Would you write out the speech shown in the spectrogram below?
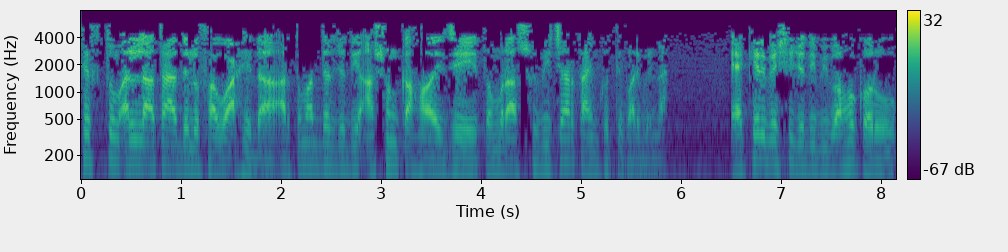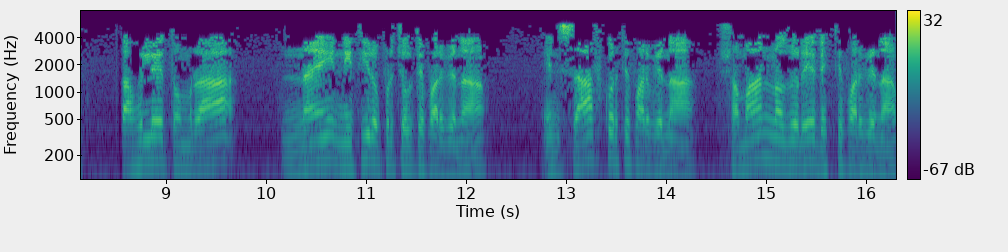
ফিফতুম আল্লাহ তাদুলুফা ওয়াহেদা আর তোমাদের যদি আশঙ্কা হয় যে, তোমরা সুবিচার কায়েম করতে পারবে না, একের বেশি যদি বিবাহ করো, তাহলে তোমরা ন্যায় নীতির ওপর চলতে পারবে না, ইনসাফ করতে পারবে না, সমান নজরে দেখতে পারবে না,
